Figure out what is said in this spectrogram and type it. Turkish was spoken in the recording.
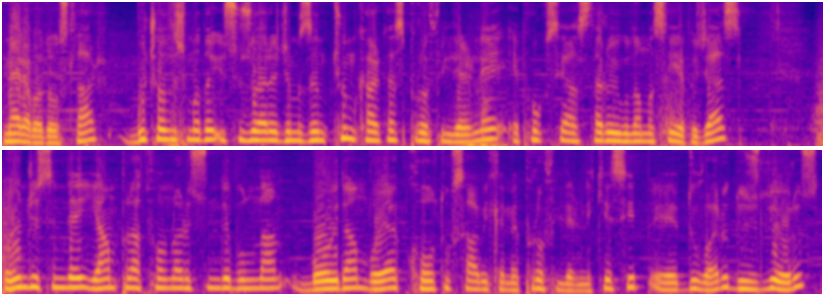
Merhaba dostlar. Bu çalışmada Isuzu aracımızın tüm karkas profillerine epoksi astar uygulaması yapacağız. Öncesinde yan platformlar üstünde bulunan boydan boya koltuk sabitleme profillerini kesip e, duvarı düzlüyoruz.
